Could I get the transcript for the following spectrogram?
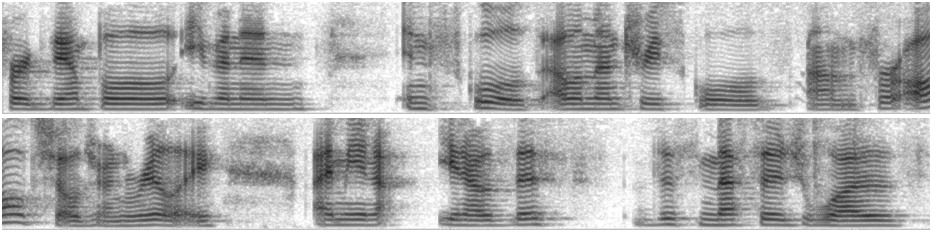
for example, even in in schools, elementary schools, um, for all children, really. I mean, you know, this this message was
